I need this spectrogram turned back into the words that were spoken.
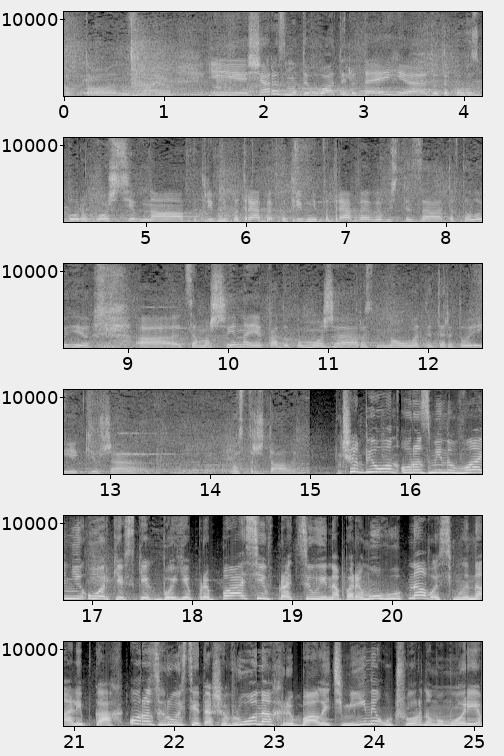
Тобто не знаю. І ще раз мотивувати людей е, до такого збору коштів на потрібні потреби. Потрібні потреби, вибачте за тавтологію. Це машина, яка допоможе розміновувати території, які вже постраждали. Чемпіон у розмінуванні орківських боєприпасів працює на перемогу на восьми наліпках. У розгрузці та шевронах рибалить міни у Чорному морі.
